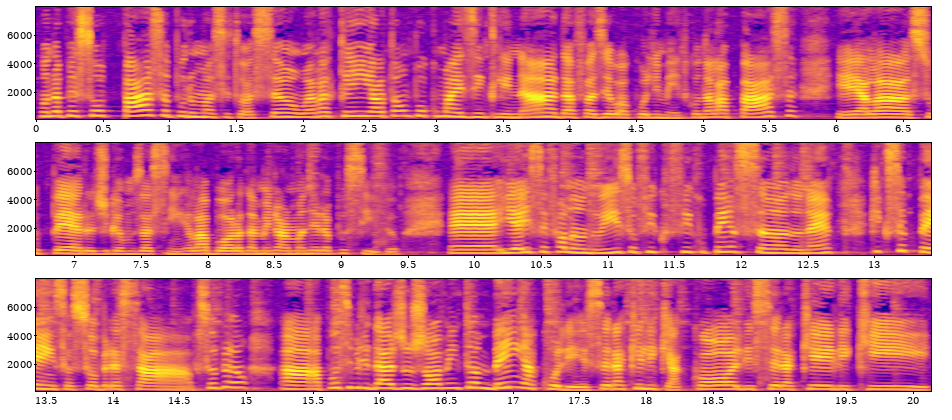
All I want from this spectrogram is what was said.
Quando a pessoa passa por uma situação, ela tem, ela está um pouco mais inclinada a fazer o acolhimento. Quando ela passa, ela supera, digamos assim, elabora da melhor maneira possível. É, e aí você falando isso, eu fico, fico pensando, né? O que, que você pensa sobre essa, sobre a, a possibilidade do jovem também acolher? Ser aquele que acolhe, ser aquele que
